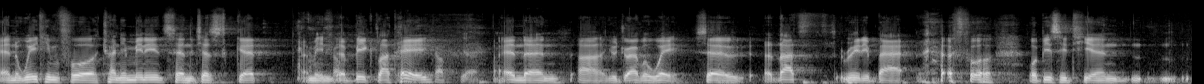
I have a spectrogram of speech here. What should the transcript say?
and waiting for 20 minutes and just get, I mean, a big latte, yeah. and then uh, you drive away. So uh, that's really bad for obesity, and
